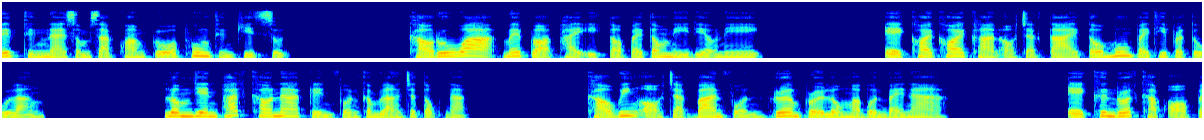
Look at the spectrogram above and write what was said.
นึกถึงนายสมศักดิ์ความกลัวพุ่งถึงขีดสุด เขารู้ว่าไม่ปลอดภัยอีกต่อไปต้องหนีเดี๋ยวนี้ เอกค่อยๆคคลานออกจากใต้โต๊ะมุ่งไปที่ประตูหลัง ลมเย็นพัดเข้าหน้ากลิ่นฝนกำลังจะตกหนัก เขาวิ่งออกจากบ้านฝนเริ่มโปรยลงมาบนใบหน้า เอกขึ้นรถขับออกไป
